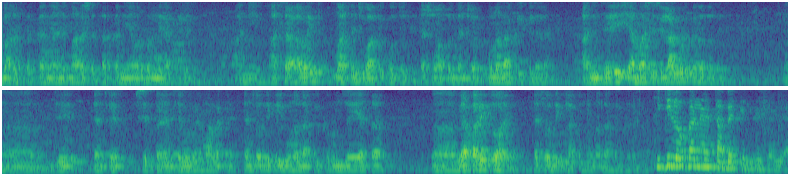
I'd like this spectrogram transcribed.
भारत सरकारने आणि महाराष्ट्र सरकारने यावर बंदी घातलेली आहे. आणि अशा अवैध माशांची वाहतूक होत होती त्याच्यामुळे आपण त्यांच्यावर गुन्हा दाखल केलेला आहे. आणि जे या माशाची लागवड करत होते जे त्यांचे शेतकऱ्यांचे वगैरे मालक आहेत त्यांच्यावर देखील गुन्हा दाखल करून जे याचा व्यापारी जो आहे त्याच्यावर देखील आपण गुन्हा दाखल करायचा किती लोकांना ताब्यात घेतले सर या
